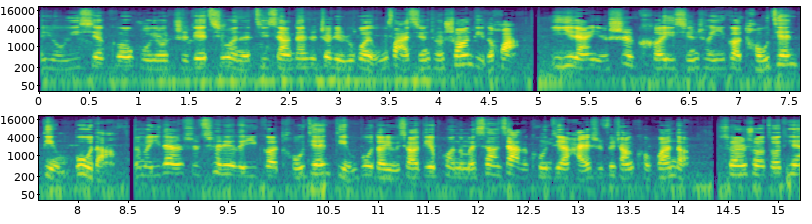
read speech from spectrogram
有一些个股有止跌企稳的迹象，但是这里如果无法形成双底的话，依然也是可以形成一个头肩顶部的。那么一旦是确立了一个头肩顶部的有效跌破，那么向下的空间还是非常可观的。虽然说昨天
